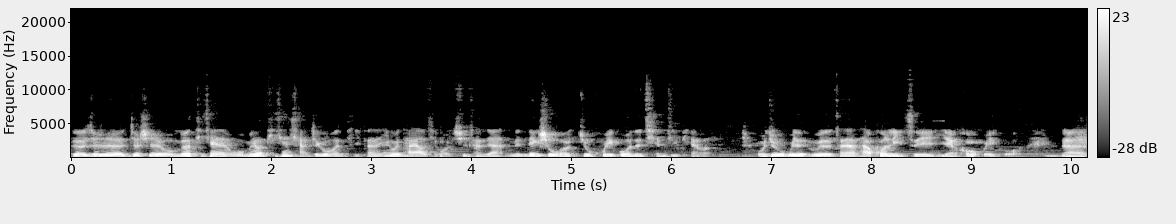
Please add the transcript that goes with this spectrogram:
对，就是就是我没有提前我没有提前想这个问题，但是因为他嗯邀请我去参加，那那个是我就回国的前几天了，我就为了为了参加他婚礼，所以延后回国。嗯那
